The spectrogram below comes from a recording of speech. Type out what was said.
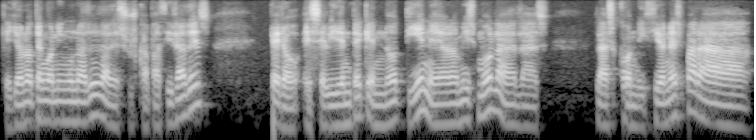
que yo no tengo ninguna duda de sus capacidades, pero es evidente que no tiene ahora mismo la- las, las condiciones para,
